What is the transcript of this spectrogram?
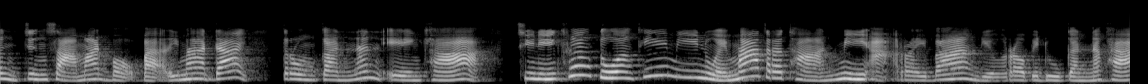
นจึงสามารถบอกปริมาตรได้ตรงกันนั่นเองค่ะ ทีนี้เครื่องตวงที่มีหน่วยมาตรฐานมีอะไรบ้าง เดี๋ยวเราไปดูกันนะคะ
